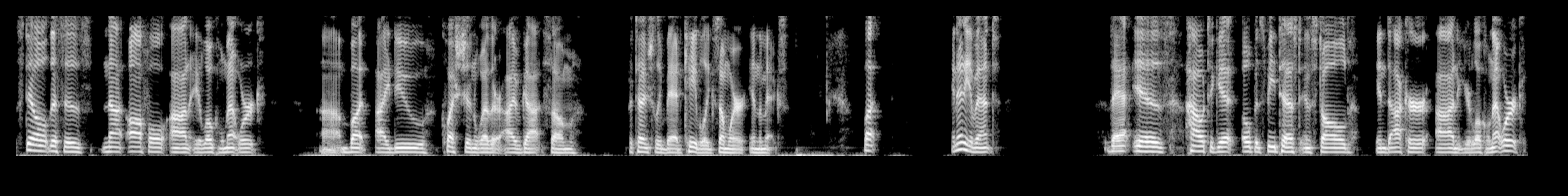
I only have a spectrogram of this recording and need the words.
still, this is not awful on a local network. Uh, but I do question whether I've got some potentially bad cabling somewhere in the mix. But in any event, that is how to get Open Speed Test installed in Docker on your local network.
